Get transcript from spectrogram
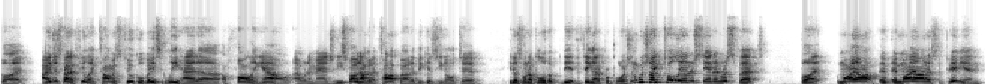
But I just kind of feel like Thomas Tuchel basically had a, a falling out. I would imagine he's probably not going to talk about it because you know to he doesn't want to blow the, the, the thing out of proportion, which I totally understand and respect. But my in, my honest opinion,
